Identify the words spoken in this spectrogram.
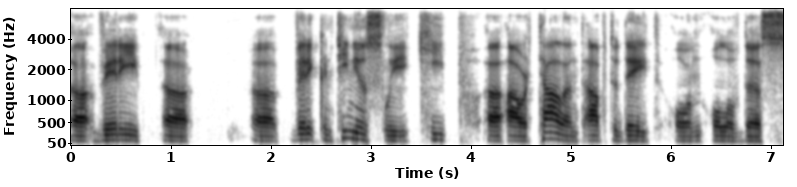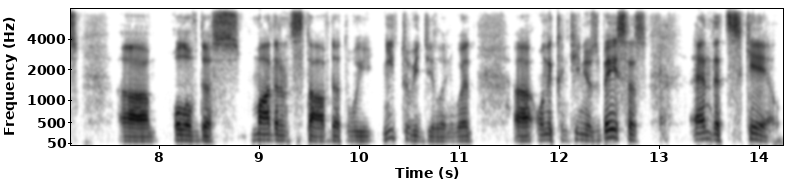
uh, very uh, uh, very continuously keep uh, our talent up to date on all of this uh, all of this modern stuff that we need to be dealing with on a continuous basis and at scale.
